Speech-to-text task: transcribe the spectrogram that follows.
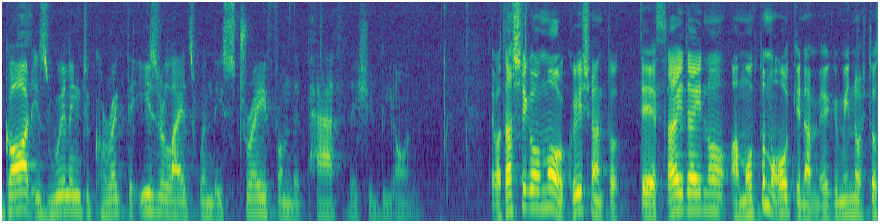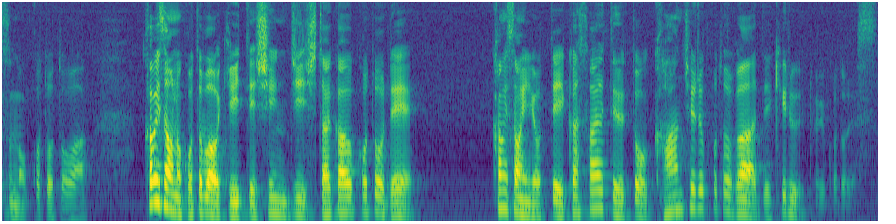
God is willing to correct the Israelites when they stray from the path they should be on. 私が思うクリスチャンにとって最大の最も大きな恵みの一つのこととは神様の言葉を聞いて信じ従うことで神様によって生かされていると感じることができるということです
